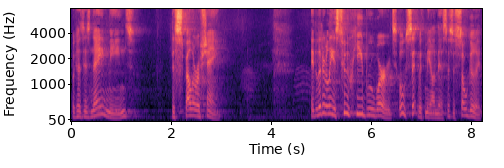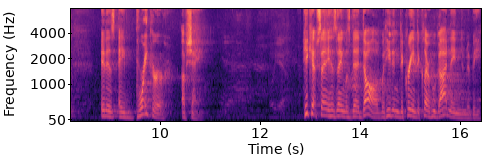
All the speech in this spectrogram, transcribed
because his name means dispeller of shame. It literally is two Hebrew words. Oh, sit with me on this. This is so good. It is a breaker of shame. He kept saying his name was Dead Dog, but he didn't decree and declare who God named him to be.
